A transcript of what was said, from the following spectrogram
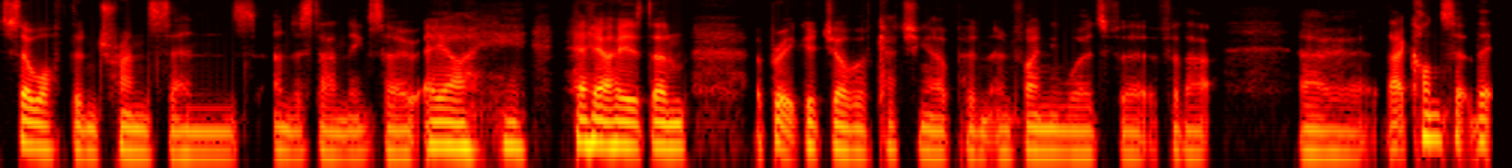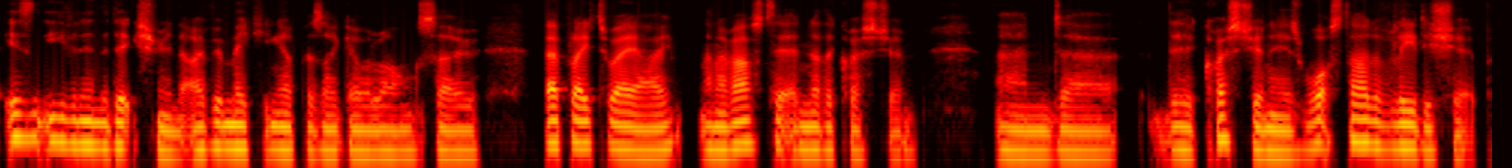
so often transcends understanding. So AI AI has done a pretty good job of catching up and, and finding words for for that. Uh, that concept that isn't even in the dictionary that I've been making up as I go along. So, fair play to AI. And I've asked it another question. And uh, the question is what style of leadership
